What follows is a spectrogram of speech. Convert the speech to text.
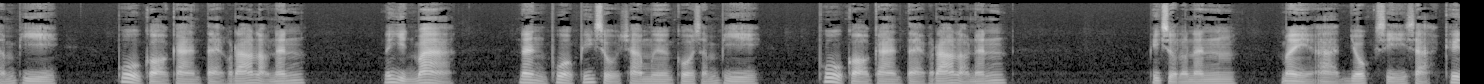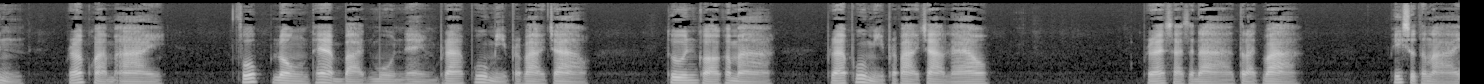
สัมพี ผู้ก่อการแตกร้าวเหล่านั้น ได้ยินว่า นั่นพวกภิกษุชาวเมืองโกสัมพี ผู้ก่อการแตกร้าวเหล่านั้น ภิกษุเหล่านั้นไม่อาจยกศีรษะขึ้น เพราะความอาย ฟุบลงแทบบาดมูลแห่งพระผู้มีพระภาคเจ้า ทูลขอเข้ามา พระผู้มีพระภาคเจ้าแล้ว พระศาสดาตรัสว่า ภิกษุทั้งหลาย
